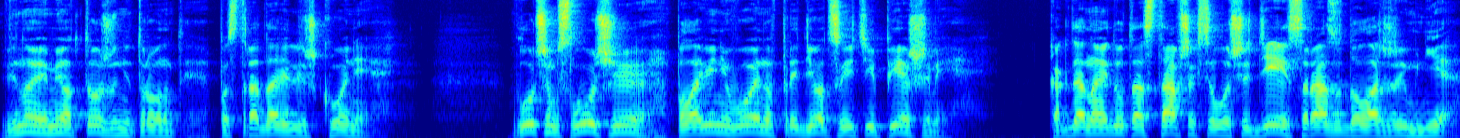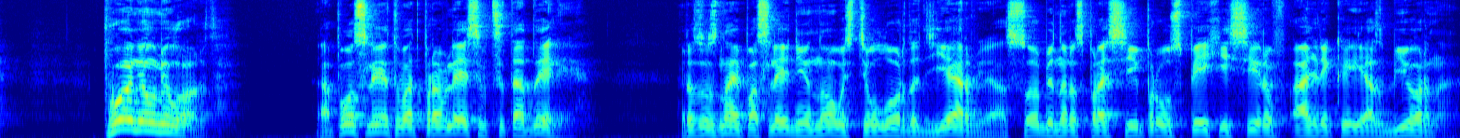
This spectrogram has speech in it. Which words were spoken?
Вино и мед тоже не тронуты. Пострадали лишь кони. В лучшем случае половине воинов придется идти пешими. Когда найдут оставшихся лошадей, сразу доложи мне». «Понял, милорд. А после этого отправляйся в цитадели. Разузнай последние новости у лорда Дьярви, особенно расспроси про успехи сиров Альрика и Асбьорна.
